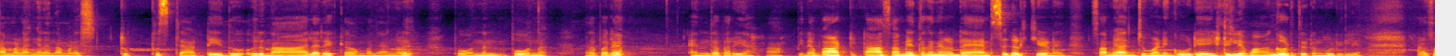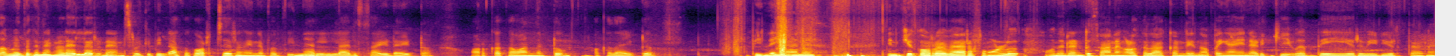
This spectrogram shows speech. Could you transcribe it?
നമ്മളങ്ങനെ നമ്മളെ ട്രിപ്പ് സ്റ്റാർട്ട് ചെയ്തു. ഒരു നാലരയൊക്കെ ആകുമ്പോൾ ഞങ്ങൾ പോകുന്നു പോകുന്നു അതേപോലെ എന്താ പറയുക ആ പിന്നെ പാട്ടിട്ട് ആ സമയത്തൊക്കെ ഞങ്ങൾ ഡാൻസ് കളിക്കുകയാണ്. സമയം അഞ്ചു മണി കൂടി ആയിട്ടില്ല. വാങ്ങ കൊടുത്തിട്ടും കൂടിയില്ല. ആ സമയത്തൊക്കെ ഞങ്ങൾ എല്ലാവരും ഡാൻസ് കളിക്കും. പിന്നെ ഒക്കെ കുറച്ച് നേരം കഴിഞ്ഞപ്പോൾ പിന്നെ എല്ലാവരും സൈഡായിട്ടോ ഉറക്കമൊക്കെ വന്നിട്ടും ഒക്കെ ഇതായിട്ട് പിന്നെ ഞാൻ എനിക്ക് കുറേ വേറെ ഫോണിൽ ഒന്ന് രണ്ട് സാധനങ്ങളൊക്കെ ഇതാക്കണ്ടായിരുന്നു അപ്പോൾ ഞാൻ അതിനിടയ്ക്ക് വെറുതെ ഒരു വീഡിയോ എടുത്താണ്.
